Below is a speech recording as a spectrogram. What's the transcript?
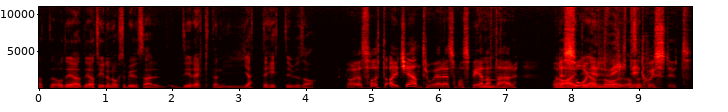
Så att, och det, det har tydligen också blivit så här direkt en jättehit i USA. Ja, jag sa ett IGN tror jag det är som har spelat Mm. det här. Och Ja, det såg IGN och- riktigt alltså- schysst ut,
